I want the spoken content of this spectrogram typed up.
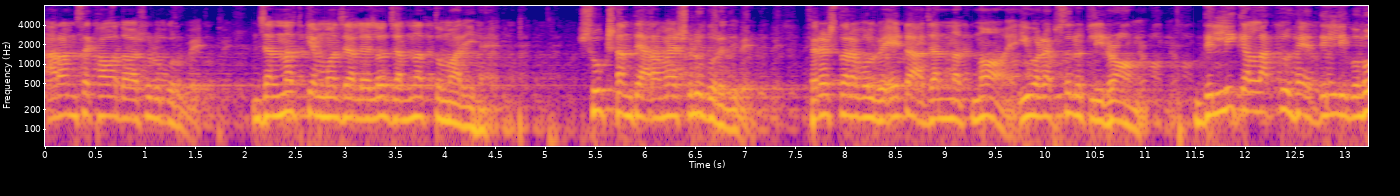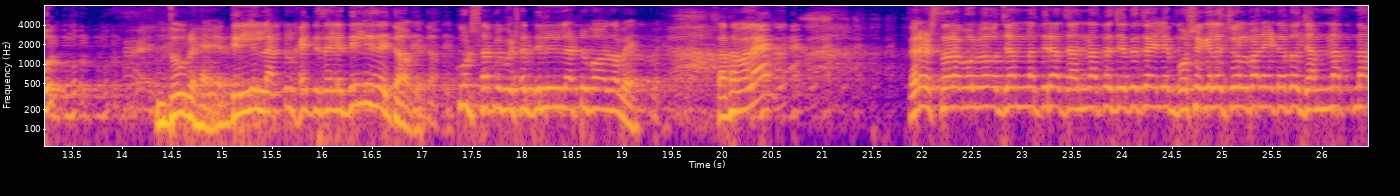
আরামসে খাওয়া দাওয়া শুরু করবে। জান্নাত কে মজা লেলো, জান্নাত তোমারই হ্যাঁ সুখ শান্তি আরামায় শুরু করে দিবে। ফেরেশতারা বলবে, এটা জান্নাত নয় you are absolutely wrong Delhi কা লাট্টু হ্যাঁ দিল্লি বহুত দূর হ্যাঁ দিল্লির লাট্টু খাইতে চাইলে দিল্লি যাইতে হবে। কুটসাপে বসে দিল্লির লাট্টু পাওয়া যাবে। কথা বলে? ফেরেশতারা বলবে, ও জান্নাতীরা, জান্নাতে যেতে চাইলে বসে গেলে চলবে না, এটা তো জান্নাত না।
